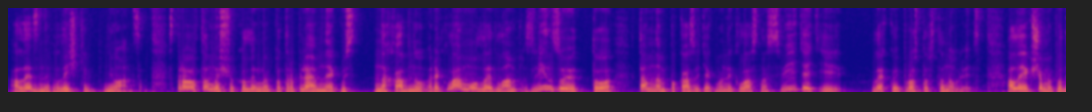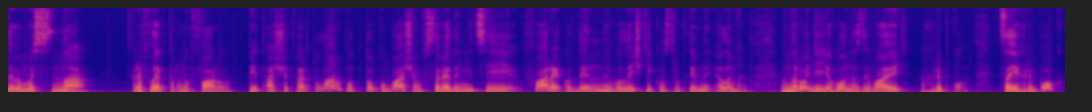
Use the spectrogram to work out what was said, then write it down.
але з невеличким нюансом. Справа в тому, що коли ми потрапляємо на якусь нахабну рекламу LED-ламп з лінзою, то там нам показують, як вони класно світять і легко і просто встановлюються. Але якщо ми подивимось на рефлекторну фару під А4 лампу, то побачимо всередині цієї фари один невеличкий конструктивний елемент. В народі його називають грибком. Цей грибок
